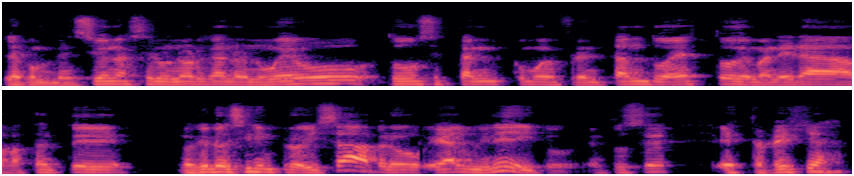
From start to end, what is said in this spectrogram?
la convención a ser un órgano nuevo, todos están como enfrentando a esto de manera bastante, no quiero decir improvisada, pero es algo inédito. Entonces, estrategias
